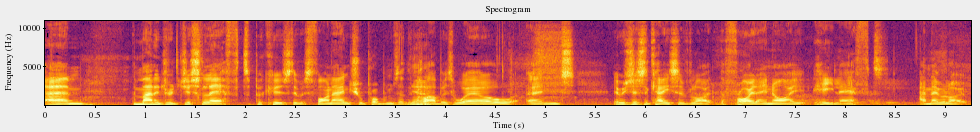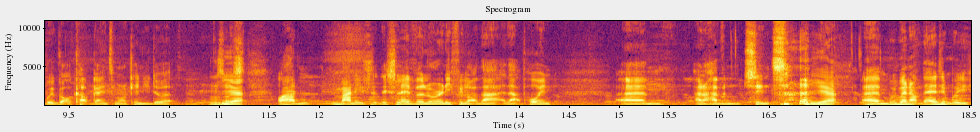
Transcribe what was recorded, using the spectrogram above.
um, the manager had just left because there was financial problems at the Yeah. club as well, and it was just a case of like the Friday night he left, and they were like, "We've got a cup game tomorrow. Can you do it?" So Yeah. I hadn't managed at this level or anything like that at that point, um, and I haven't since. Yeah. um, we went up there, didn't we?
